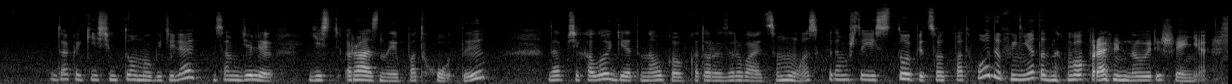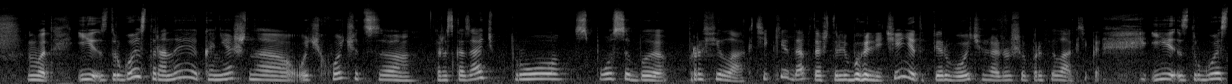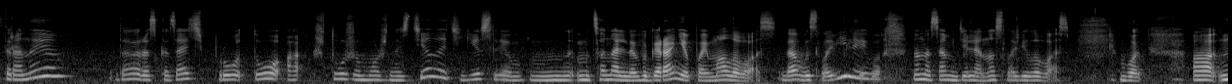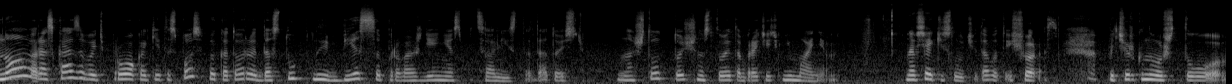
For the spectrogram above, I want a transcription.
да, какие симптомы выделяют. На самом деле есть разные подходы да, психология — это наука, в которой зарывается мозг, потому что есть 100-500 подходов, и нет одного правильного решения. Вот. И с другой стороны, конечно, очень хочется рассказать про способы профилактики, да, потому что любое лечение — это в первую очередь хорошая профилактика. И с другой стороны, да, рассказать про то, а что же можно сделать, если эмоциональное выгорание поймало вас, да, вы словили его, но на самом деле оно словило вас, вот. А, но рассказывать про какие-то способы, которые доступны без сопровождения специалиста, да, то есть на что точно стоит обратить внимание. На всякий случай, да, вот еще раз подчеркну, что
